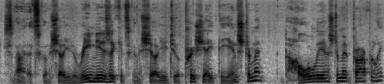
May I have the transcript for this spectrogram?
It's not. It's going to show you to read music. It's going to show you to appreciate the instrument, to hold the instrument properly,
